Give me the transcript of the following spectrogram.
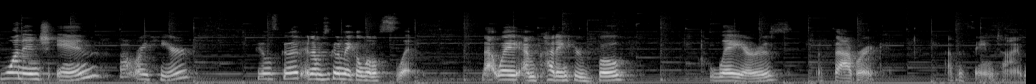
one inch in, about right here. Feels good. And I'm just gonna make a little slit. That way I'm cutting through both layers of fabric at the same time.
